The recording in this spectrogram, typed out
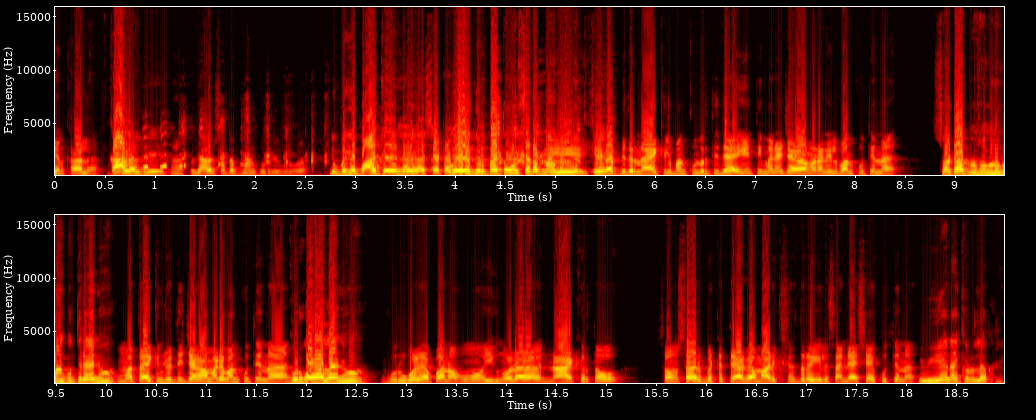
ಏನ್ ಕಾಲ? ಕಾಲ ಅಲ್ರಿ. ಯಾರು ಸೆಟಪ್ ಮಾಡ್ಕೊಡ್ರಿ ಗುರುಗಳ. ನಿಮ್ ಬಗ್ಗೆ ಬಾಳ್ ಕೇಳೇನ್ರಿ ಸೆಟಪ್ ಐದು ರೂಪಾಯಿ ತಗೊಂಡ್ ಸೆಟಪ್ ಮಾಡಿ ಸೆಟಪ್ ಇದ್ರೆ ನಾಯಕ್ ಇಲ್ಲಿ ಬಂದ್ ಕುಂದಿರ್ತಿದ್ದೆ? ಹೆಂಡತಿ ಮನೆ ಜಗಳ ಮಾಡೋಣ ಇಲ್ಲಿ ಬಂದ್ ಕೂತಿನ. ಸೆಟಪ್ ಸಂಬಂಧ ಮಾಡಿ ಕೂತಿರ ನೀವು? ಮತ್ತೆ ಆಕಿನ ಜೊತೆ ಜಗಳ ಮಾಡಿ ಬಂದ್ ಕೂತಿನ. ಗುರುಗಳಲ್ಲ ನೀವು? ಗುರುಗಳಪ್ಪ ನಾವು. ಈಗ ನೋಡ ನಾಯಕ್ ಇರ್ತಾವ. ಸಂಸಾರ ಬಿಟ್ಟು ತ್ಯಾಗ ಮಾಡಿಕ್ಸಿದ್ರೆ ಇಲ್ಲಿ ಸನ್ಯಾಸಿ ಆಗಿ ಕೂತಿನ. ನೀವ್ ಏನ್ ಹಾಕಿರಲ್ಲಕ್ರಿ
